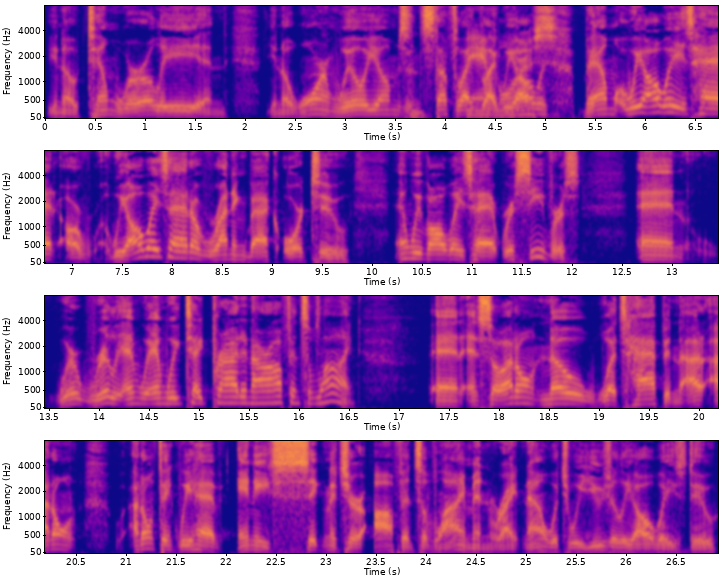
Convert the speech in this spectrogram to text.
you know Tim Worley and you know Warren Williams and stuff like Bam like we always Bam, we always had a we always had a running back or two, and we've always had receivers, and we're really and we, and we take pride in our offensive line, and and so I don't know what's happened. I I don't I don't think we have any signature offensive lineman right now, which we usually always do.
